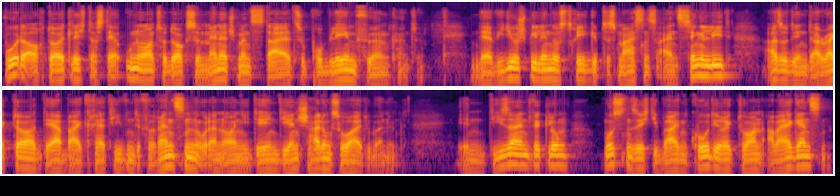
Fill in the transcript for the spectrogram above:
wurde auch deutlich, dass der unorthodoxe Management-Style zu Problemen führen könnte. In der Videospielindustrie gibt es meistens einen Single-Lead, also den Director, der bei kreativen Differenzen oder neuen Ideen die Entscheidungshoheit übernimmt. In dieser Entwicklung mussten sich die beiden Co-Direktoren aber ergänzen.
